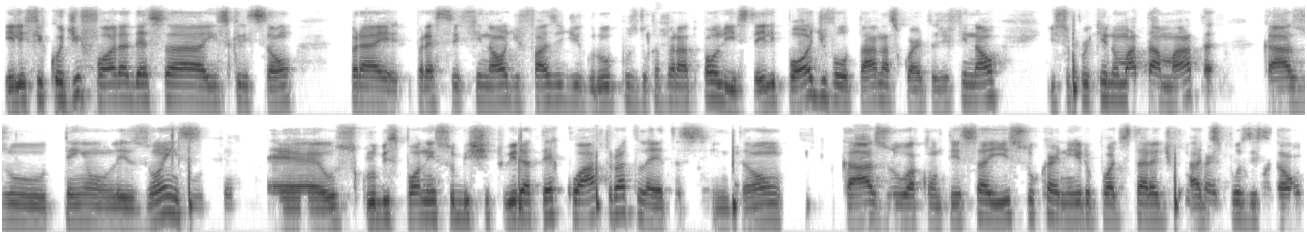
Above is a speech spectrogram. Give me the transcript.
Ele ficou de fora dessa inscrição para esse final de fase de grupos do Campeonato Paulista. Ele pode voltar nas quartas de final, isso porque no mata-mata, caso tenham lesões, é, os clubes podem substituir até quatro atletas. Então, caso aconteça isso, o Carneiro pode estar à disposição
